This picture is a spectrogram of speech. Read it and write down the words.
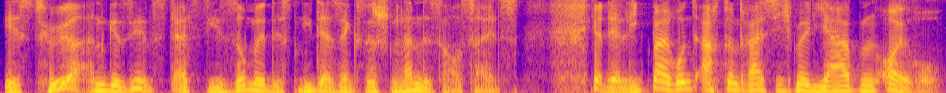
ist höher angesetzt als die Summe des niedersächsischen Landeshaushalts. Ja, der liegt bei rund 38 Milliarden Euro.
